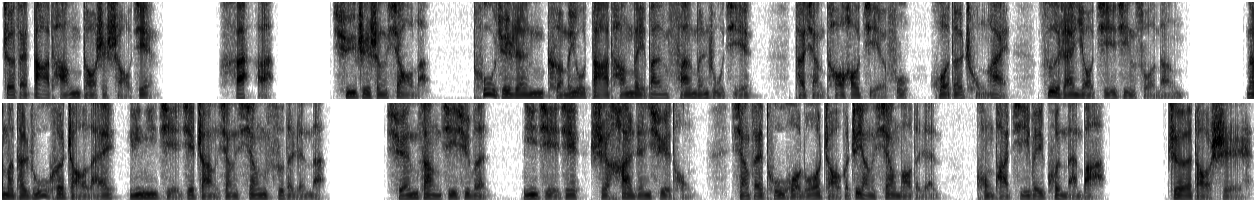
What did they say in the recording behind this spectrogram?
这在大唐倒是少见。哈哈，屈志胜笑了。突厥人可没有大唐那般繁文缛节，他想讨好姐夫，获得宠爱，自然要竭尽所能。那么他如何找来与你姐姐长相相似的人呢？玄奘继续问：“你姐姐是汉人血统，想在吐火罗找个这样相貌的人，恐怕极为困难吧？”这倒是。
